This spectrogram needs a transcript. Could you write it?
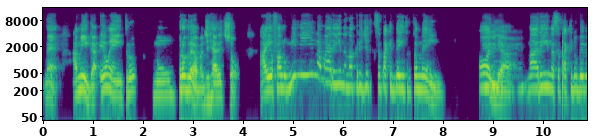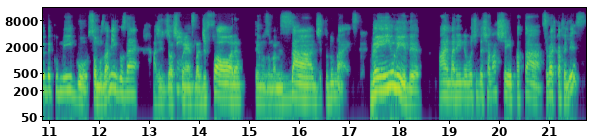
né? Amiga, eu entro num programa de reality show. Aí eu falo, menina Marina, não acredito que você tá aqui dentro também. Olha, uhum. Marina, você tá aqui no BBB comigo. Somos amigos, né? A gente já Sim. se conhece lá de fora temos uma amizade e tudo mais. Ganhei o líder. Ai, Marina, eu vou te deixar na xepa, tá? Você vai ficar feliz?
